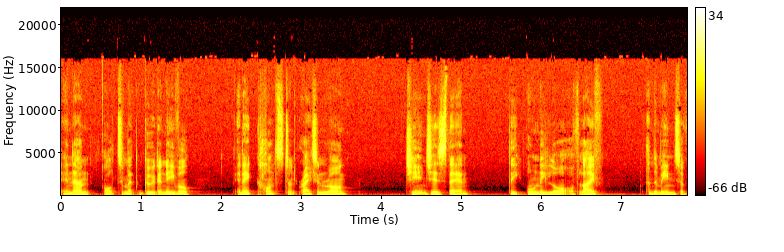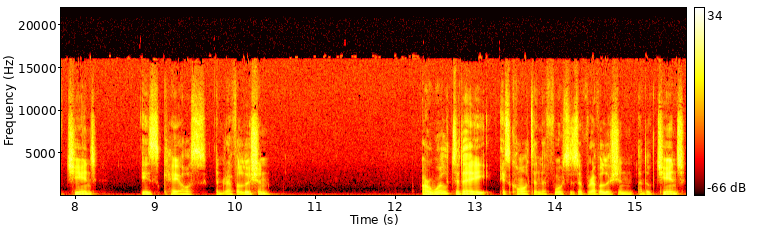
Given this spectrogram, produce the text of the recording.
in an ultimate good and evil, in a constant right and wrong. Change is then the only law of life, and the means of change is chaos and revolution. Our world today is caught in the forces of revolution and of change.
